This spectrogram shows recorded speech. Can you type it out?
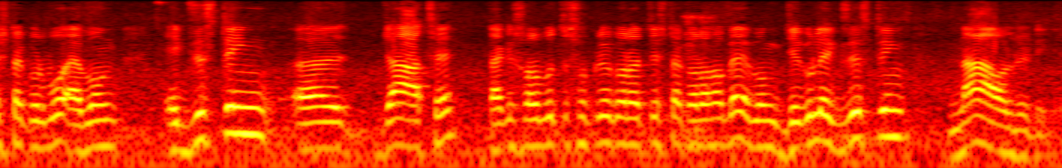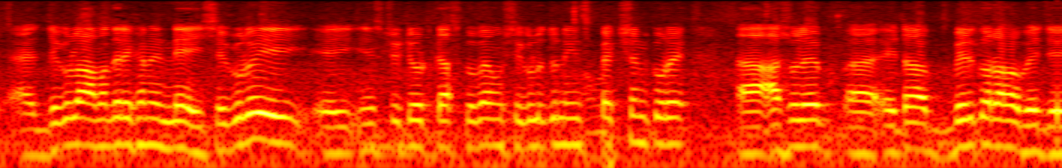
চেষ্টা করব এবং এক্সিস্টিং যা আছে তাকে সর্বোচ্চ সক্রিয় করার চেষ্টা করা হবে এবং যেগুলো এক্সিস্টিং না অলরেডি যেগুলো আমাদের এখানে নেই, সেগুলোই এই- ইনস্টিটিউট কাজ করবে এবং সেগুলোর জন্য ইন্সপেকশন করে আসলে এটা বের করা হবে যে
